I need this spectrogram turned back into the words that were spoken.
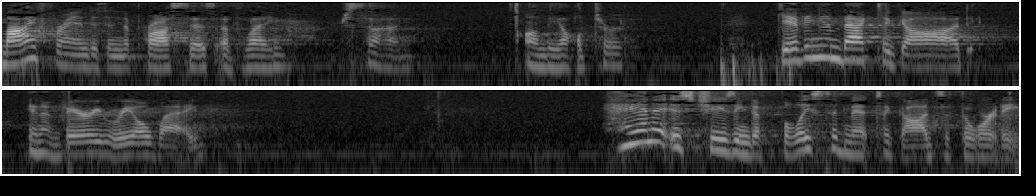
My friend is in the process of laying her son on the altar, giving him back to God in a very real way. Hannah is choosing to fully submit to God's authority.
